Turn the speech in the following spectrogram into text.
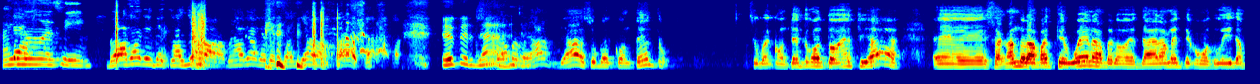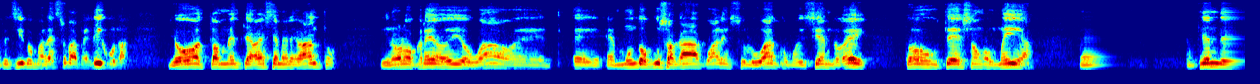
Ay, no, así. Ve acá que te extrañaba, ve acá que te extrañaba. es verdad. ya, ya súper contento súper contento con todo esto ya, eh, sacando la parte buena, pero verdaderamente, como tú dijiste al principio, parece una película. Yo actualmente a veces me levanto y no lo creo, digo, wow, eh, eh, el mundo puso a cada cual en su lugar, como diciendo, hey, todos ustedes son hormigas. ¿Entiendes?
